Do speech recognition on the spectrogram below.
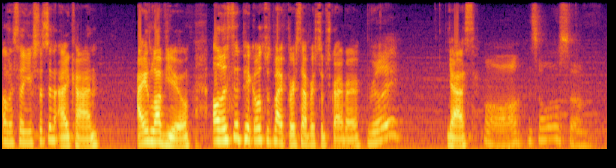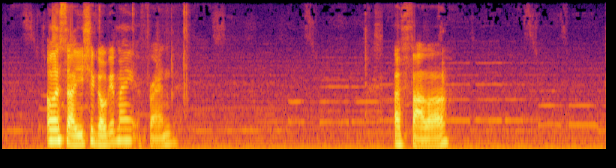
Alyssa, you're such an icon. I love you. Alyssa Pickles was my first ever subscriber. Really? Yes. Aw, that's awesome. Alyssa, you should go get my friend a follow.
